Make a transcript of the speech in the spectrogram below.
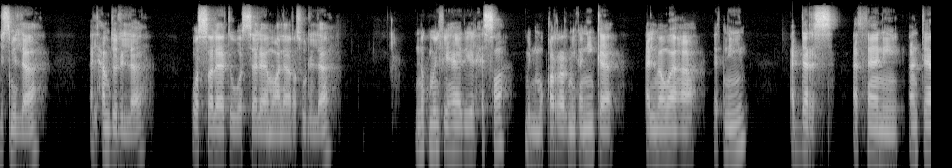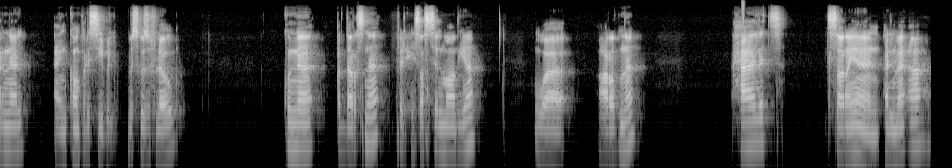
بسم الله الحمد لله والصلاة والسلام على رسول الله نكمل في هذه الحصة من مقرر ميكانيكا المواقع 2 الدرس الثاني internal and compressible viscous flow. كنا قد درسنا في الحصص الماضية وعرضنا حالة سريان الماء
